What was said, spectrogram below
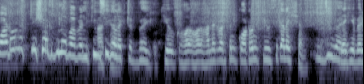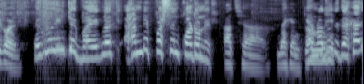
কটনের টি শার্টগুলো পাবেন কিউসি আচ্ছা। কালেক্টেড ভাই। Hundred percent cotton QC collection জি ভাই। দেখি বের করেন। এগুলো ইনটেক ভাই এগুলো হান্ড্রেড পার্সেন্ট কটনের আচ্ছা দেখেন আমরা যদি দেখাই।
